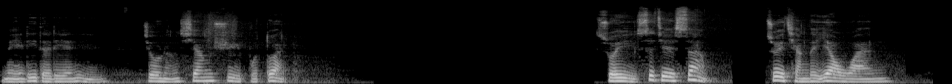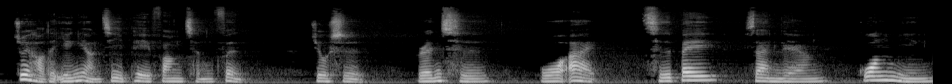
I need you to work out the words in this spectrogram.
美丽的涟漪就能相续不断。所以，世界上最强的药丸、最好的营养剂配方成分，就是仁慈、博爱、慈悲、善良、光明、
